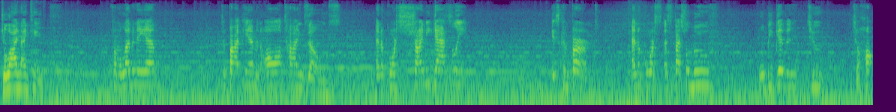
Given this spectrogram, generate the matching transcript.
July 19th from 11 a.m. to 5 p.m. in all time zones. And of course, Shiny Gastly is confirmed. And of course, a special move will be given to to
